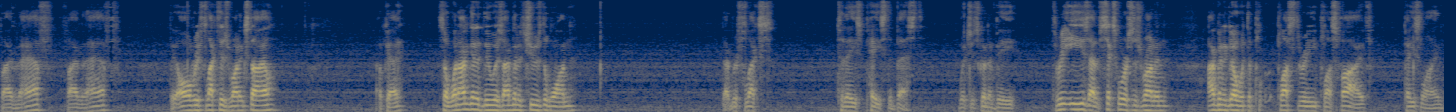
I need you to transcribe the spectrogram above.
five and a half, five and a half. They all reflect his running style. Okay. So what I'm going to do is I'm going to choose the one that reflects today's pace the best, which is going to be three E's out of six horses running. I'm going to go with the pl plus three, plus five pace line.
